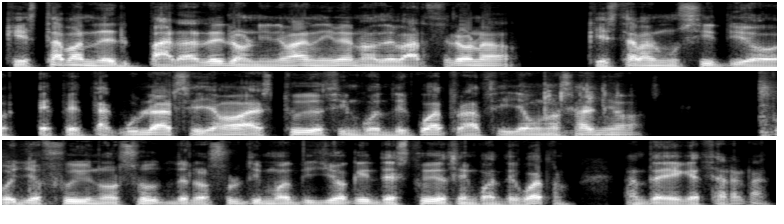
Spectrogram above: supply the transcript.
que estaba en el paralelo, ni más ni menos, de Barcelona, que estaba en un sitio espectacular, se llamaba Estudio 54 hace ya unos años. Pues yo fui uno de los últimos DJs de Estudio 54, antes de que cerraran.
